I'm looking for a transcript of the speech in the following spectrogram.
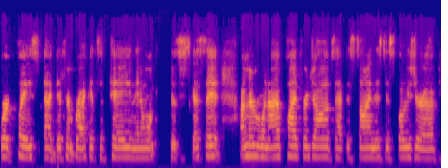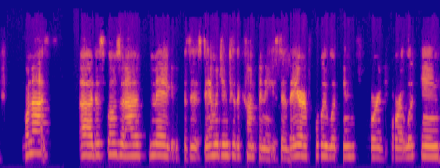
workplace at different brackets of pay and they don't want to discuss it. I remember when I applied for jobs, I had to sign this disclosure of will not uh, disclose what I've made because it's damaging to the company. So they are fully looking for or looking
